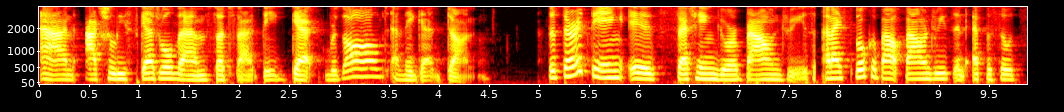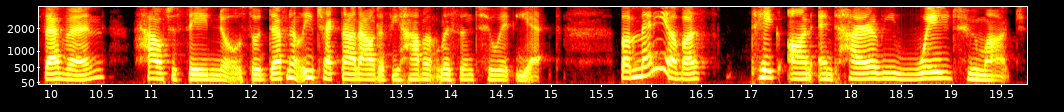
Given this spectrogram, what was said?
and actually schedule them such that they get resolved and they get done. The third thing is setting your boundaries. And I spoke about boundaries in episode seven, how to say no. So definitely check that out if you haven't listened to it yet. But many of us take on entirely way too much.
